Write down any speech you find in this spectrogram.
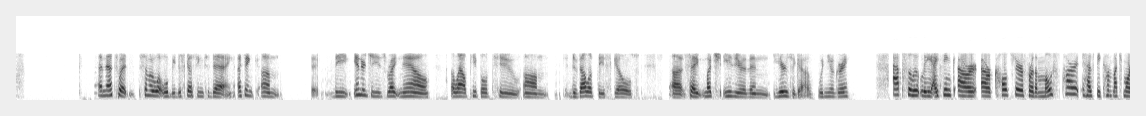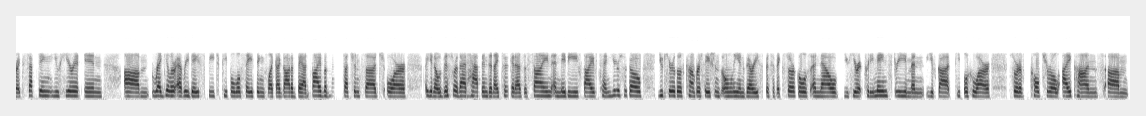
And that's what some of what we'll be discussing today. I think um, the energies right now allow people to um, develop these skills, uh, say, much easier than years ago. Wouldn't you agree? Absolutely. I think our our culture for the most part has become much more accepting. You hear it in um, regular everyday speech. People will say things like, I got a bad vibe of such and such, or, you know, this or that happened and I took it as a sign. And maybe five, ten years ago, you'd hear those conversations only in very specific circles. And now you hear it pretty mainstream and you've got people who are sort of cultural icons, um,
